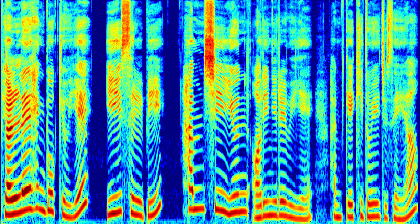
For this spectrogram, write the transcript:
별내 행복교회 이슬비 함시윤 어린이를 위해 함께 기도해 주세요.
